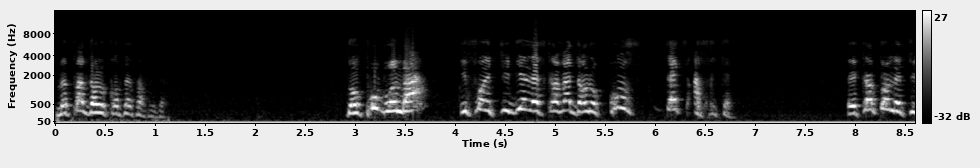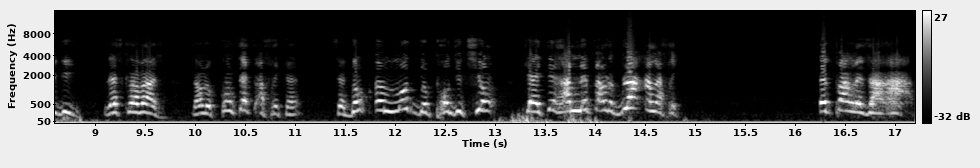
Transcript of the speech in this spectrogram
mais pas dans le contexte africain. Donc pour Brumba, il faut étudier l'esclavage dans le contexte africain. Et quand on étudie l'esclavage dans le contexte africain, c'est donc un mode de production qui a été ramené par le blanc en Afrique et par les Arabes.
